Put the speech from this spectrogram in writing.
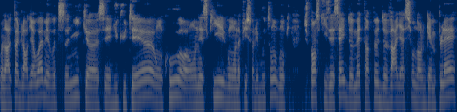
on n'arrête pas de leur dire ouais, mais votre Sonic c'est du QTE, on court, on esquive, on appuie sur les boutons. Donc, je pense qu'ils essayent de mettre un peu de variation dans le gameplay.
